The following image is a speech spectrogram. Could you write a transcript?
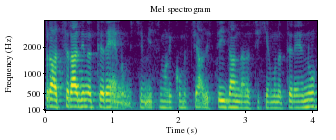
rad se radi na terenu. Mislim, mi smo imali komercijaliste i dan danas ih imamo na terenu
